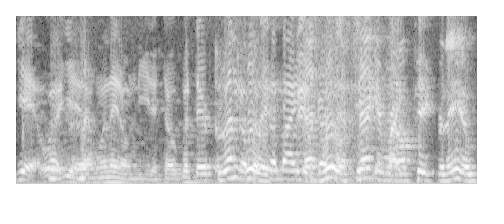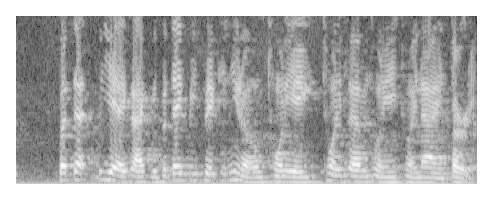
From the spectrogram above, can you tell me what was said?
Yeah, well, yeah, when they don't need it though, but they're So that's you know, really somebody that's gonna really a second it like- round pick for them. But that, yeah, exactly. But they'd be picking, you know, 28, 27, 28, 29, 30.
